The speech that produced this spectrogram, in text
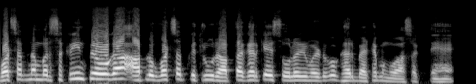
व्हाट्सअप नंबर स्क्रीन पे होगा, आप लोग व्हाट्सएप के थ्रू रब्ता करके इस सोलर इन्वर्टर को घर बैठे मंगवा सकते हैं।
